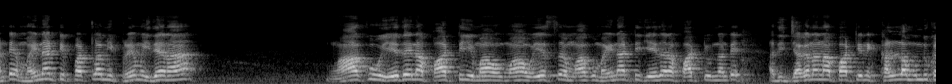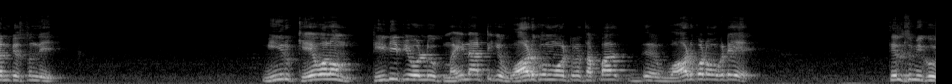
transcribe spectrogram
అంటే మైనార్టీ పట్ల మీ ప్రేమ ఇదేనా? మాకు ఏదైనా పార్టీ మా మా వైఎస్ మాకు మైనార్టీకి ఏదైనా పార్టీ ఉందంటే అది జగనన్న పార్టీ అని కళ్ళ ముందు కనిపిస్తుంది. మీరు కేవలం టీడీపీ వాళ్ళు మైనార్టీకి వాడుకోవడం ఒకటి తప్ప వాడుకోవడం ఒకటే తెలుసు మీకు.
